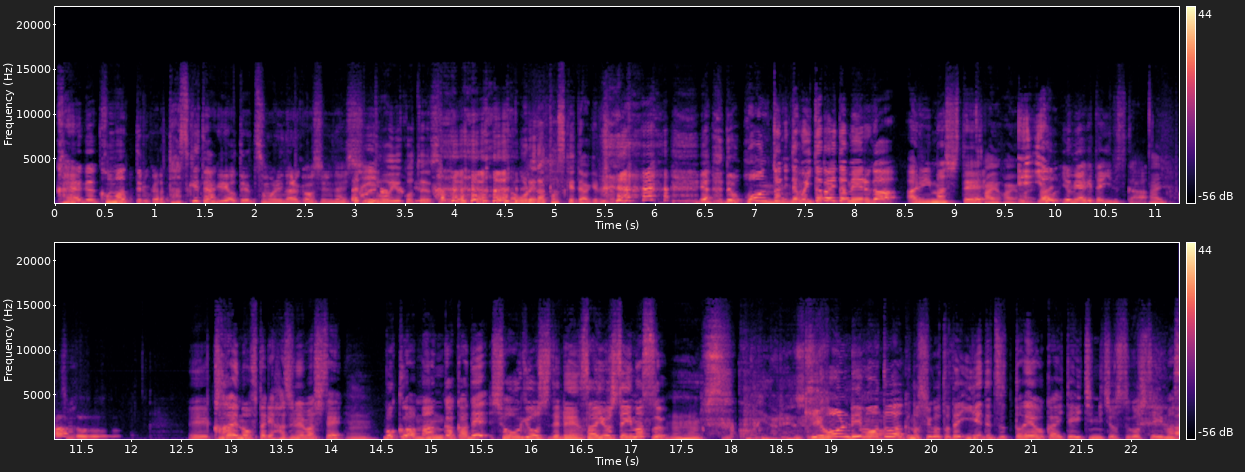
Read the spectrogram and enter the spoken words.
かやが困ってるから助けてあげようというつもりになるかもしれないしどういうことよ、それ。俺が助けてあげるんだから。いやでも本当に、でもいただいたメールがありまして、はいはいはい読み上げていいですか、はい。あ、どうぞどうぞ。えー、加賀屋のお二人はじめまして、うん。僕は漫画家で商業誌で連載をしています、うん、すごいな、連載。基本リモートワークの仕事で家でずっと絵を描いて一日を過ごしています。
